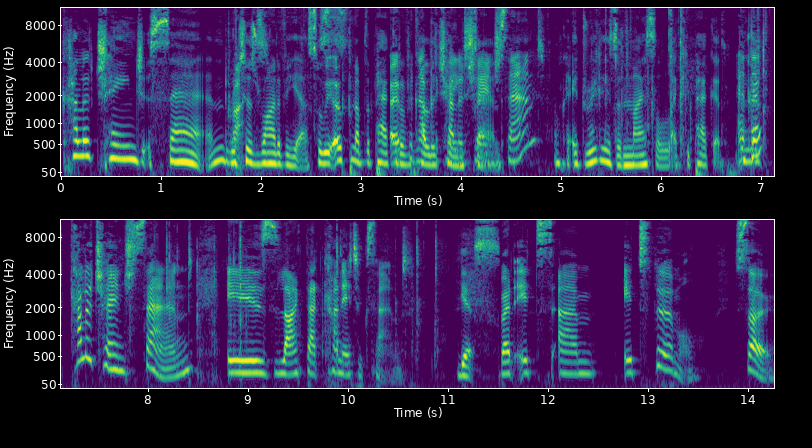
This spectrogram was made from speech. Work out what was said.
color change sand, which Right. is right over here. So we open up the packet Open of color the color change change sand. sand. Okay, it really is a nice little lucky packet. And okay. the color change sand is like that kinetic sand, yes. but it's um, it's thermal. So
